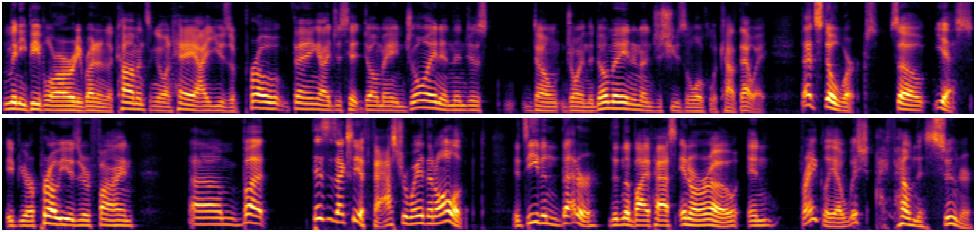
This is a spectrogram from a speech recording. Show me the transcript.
many people are already running in the comments and going, hey, I use a Pro thing. I just hit domain join and then just don't join the domain and I just use a local account that way. That still works. So, yes, if you're a Pro user, fine. Um, but this is actually a faster way than all of it. It's even better than the bypass NRO. And frankly, I wish I found this sooner.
